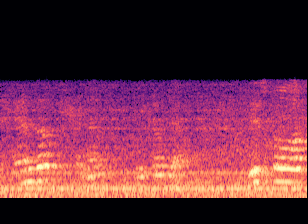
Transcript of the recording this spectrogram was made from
The hands up, and then we come down. This go up,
